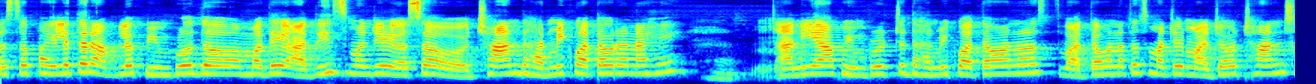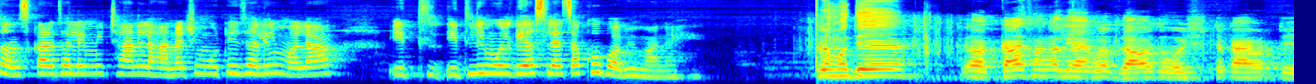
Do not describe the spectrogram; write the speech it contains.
तसं पाहिलं तर आपलं पिंपरोदमध्ये आधीच म्हणजे असं छान धार्मिक वातावरण आहे. आणि या पिंपरोदच्या धार्मिक वातावरणात वातावरणातच माझे माझ्यावर छान संस्कार झाले. मी छान लहानाची मोठी झाली. मला इथ इथली मुलगी असल्याचा खूप अभिमान आहे. अ, काय सांगाल या गावाचं वैशिष्ट्य काय वाटते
